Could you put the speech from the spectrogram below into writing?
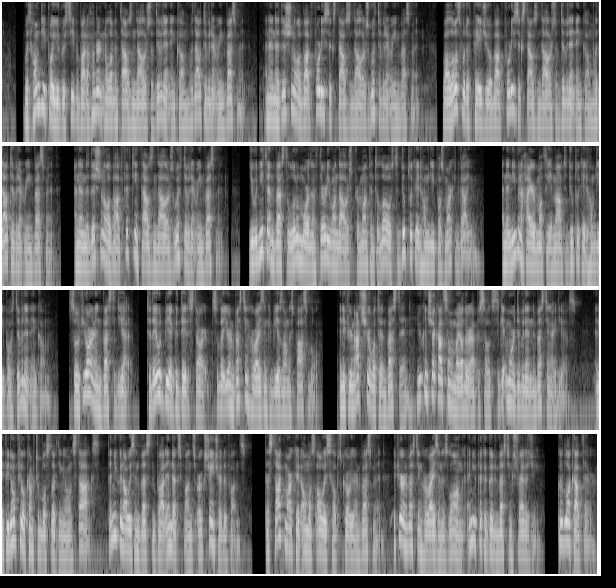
With Home Depot, you'd receive about $111,000 of dividend income without dividend reinvestment, and an additional about $46,000 with dividend reinvestment, while Lowe's would have paid you about $46,000 of dividend income without dividend reinvestment, and an additional about $15,000 with dividend reinvestment. You would need to invest a little more than $31 per month into Lowe's to duplicate Home Depot's market value, and an even higher monthly amount to duplicate Home Depot's dividend income. So if you aren't invested yet, today would be a good day to start so that your investing horizon can be as long as possible. And if you're not sure what to invest in, you can check out some of my other episodes to get more dividend investing ideas. And if you don't feel comfortable selecting your own stocks, then you can always invest in broad index funds or exchange traded funds. The stock market almost always helps grow your investment if your investing horizon is long and you pick a good investing strategy. Good luck out there.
